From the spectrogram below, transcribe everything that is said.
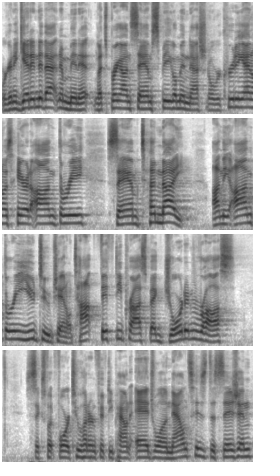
We're going to get into that in a minute. Let's bring on Sam Spiegelman, national recruiting analyst here at On3. Sam, tonight On the On Three YouTube channel, top 50 prospect Jordan Ross, six foot four, 250 pound edge, will announce his decision.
